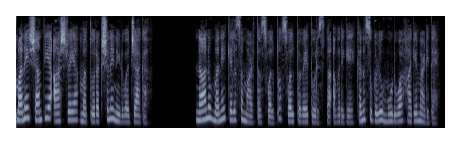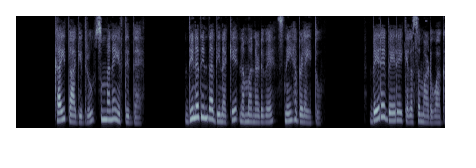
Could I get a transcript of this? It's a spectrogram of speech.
ಮನೆ ಶಾಂತಿಯ ಆಶ್ರಯ ಮತ್ತು ರಕ್ಷಣೆ ನೀಡುವ ಜಾಗ. ನಾನು ಮನೆ ಕೆಲಸ ಮಾಡ್ತಾ ಸ್ವಲ್ಪ ಸ್ವಲ್ಪವೇ ತೋರಿಸ್ತಾ ಅವರಿಗೆ ಕನಸುಗಳು ಮೂಡುವ ಹಾಗೆ ಮಾಡಿದೆ. ಕೈ ತಾಗಿದ್ರೂ ಸುಮ್ಮನೆ ಇರ್ತಿದ್ದೆ. ದಿನದಿಂದ ದಿನಕ್ಕೆ ನಮ್ಮ ನಡುವೆ ಸ್ನೇಹ ಬೆಳೆಯಿತು. ಬೇರೆ ಬೇರೆ ಕೆಲಸ ಮಾಡುವಾಗ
